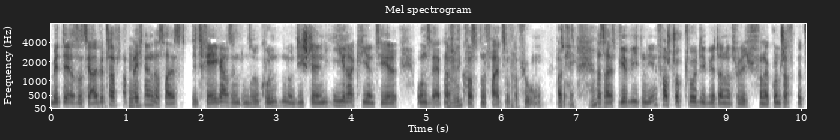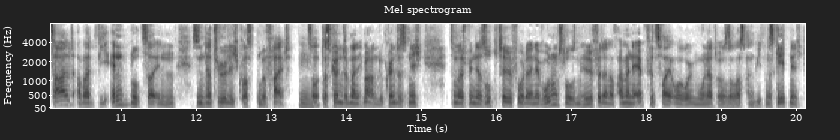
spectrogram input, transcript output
mit der Sozialwirtschaft abrechnen. Das heißt, die Träger sind unsere Kunden und die stellen ihrer Klientel unsere App natürlich kostenfrei zur Verfügung. Okay. Das heißt, wir bieten die Infrastruktur, die wird dann natürlich von der Kundschaft bezahlt, aber die EndnutzerInnen sind natürlich kostenbefreit. Mhm. So, das könnte man nicht machen. Du könntest nicht zum Beispiel in der Suchthilfe oder in der Wohnungslosenhilfe dann auf einmal eine App für zwei Euro im Monat oder sowas anbieten. Das geht nicht.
